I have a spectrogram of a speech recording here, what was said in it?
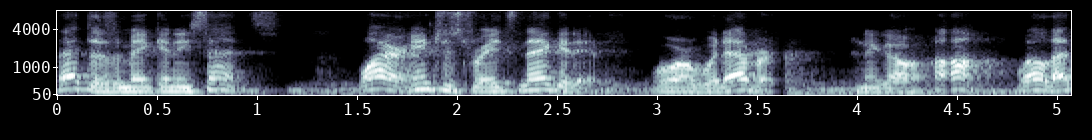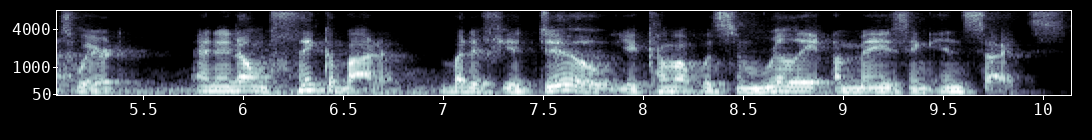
that doesn't make any sense. Why are interest rates negative? or whatever. And they go oh well that's weird and they don't think about it. But if you do, you come up with some really amazing insights.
